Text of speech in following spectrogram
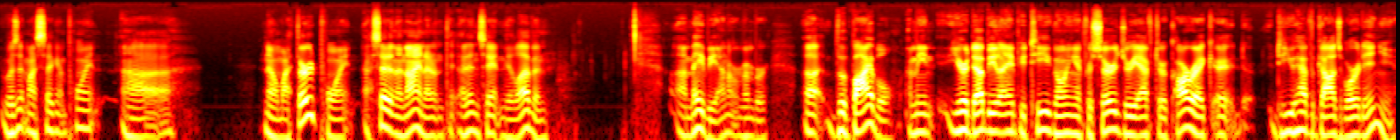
Was it my second point? Uh, no, my third point. I said it in the nine. I don't. Th- I didn't say it in the eleven. Uh, maybe I don't remember. Uh, the Bible. I mean, you're a W amputee going in for surgery after a car wreck. Uh, do you have God's word in you?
